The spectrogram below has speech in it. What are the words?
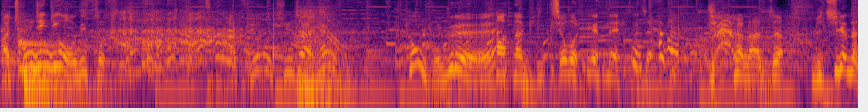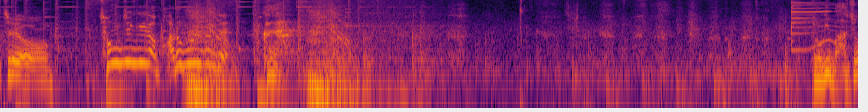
아, 청진기가 어디 있었어? 아, 그 형은 진짜 형. 형 왜 그래? 아, 나 미쳐버리겠네, 진짜. 야, 나 진짜 미치겠다 저 형. 청진기가 바로 보이는데. 여기 맞아?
